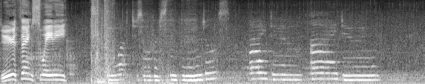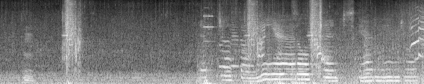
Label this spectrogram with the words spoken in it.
Do your thing, sweetie. Who watches over sleeping angels? I do. I do. Hmm. It's just a little tent scared angel.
